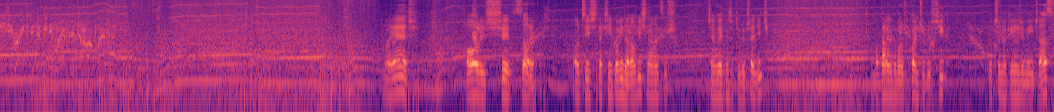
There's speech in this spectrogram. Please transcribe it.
Easy right into medium left into hard left. No. Holy shit, sorry. Oczywiście tak się nie powinno robić, no ale cóż. Chciałem go jak najszybciej wyprzedzić. Bo Darren chyba już kończył wyścig. Zobaczymy jaki ludzie mieli czas.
